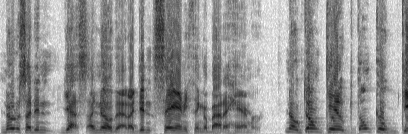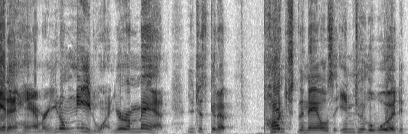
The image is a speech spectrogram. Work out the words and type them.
notice I didn't. Yes, I know that I didn't say anything about a hammer. No, don't get, don't go get a hammer. You don't need one. You're a man. You're just gonna punch the nails into the wood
